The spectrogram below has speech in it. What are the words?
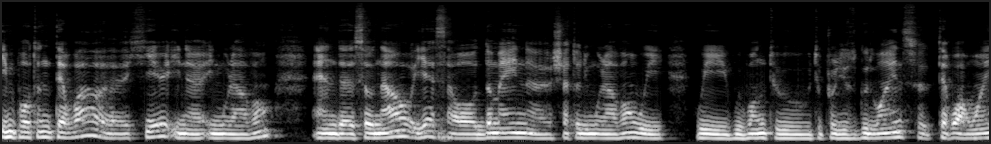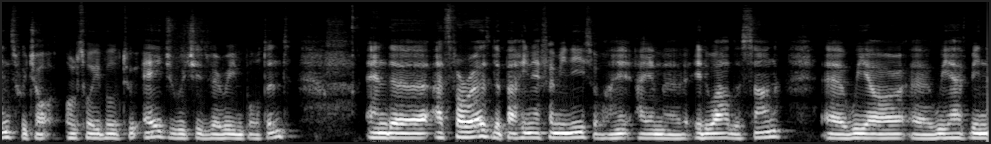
important terroir uh, here in uh, in Moulin Vent. And uh, so now, yes, our domain Château du Moulin Vent, we we we want to to produce good wines, terroir wines, which are also able to age, which is very important. And uh, as for us, the Parinet family, so I, I am uh, Edouard the son. Uh, we are we have been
